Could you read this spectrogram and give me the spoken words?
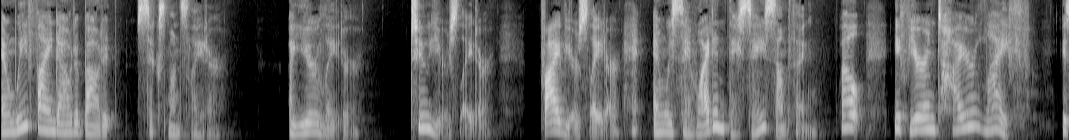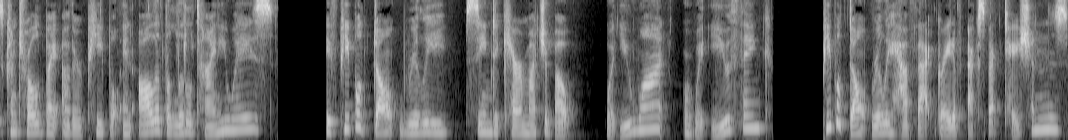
and we find out about it six months later, a year later, two years later, five years later, and we say, why didn't they say something? Well, if your entire life is controlled by other people in all of the little tiny ways, if people don't really seem to care much about what you want or what you think, people don't really have that great of expectations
